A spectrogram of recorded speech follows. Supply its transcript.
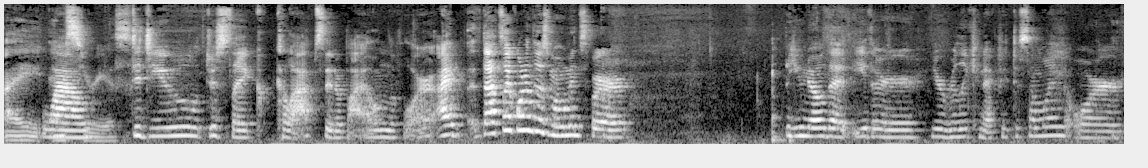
I Wow. am serious. Did you just like collapse in a pile on the floor? I that's like one of those moments where you know that either you're really connected to someone or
